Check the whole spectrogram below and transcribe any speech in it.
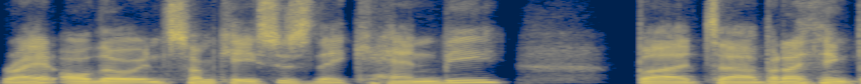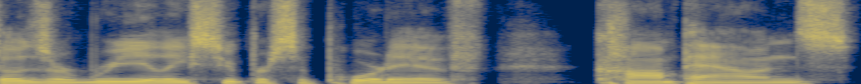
right? Although in some cases they can be, but uh, but I think those are really super supportive compounds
